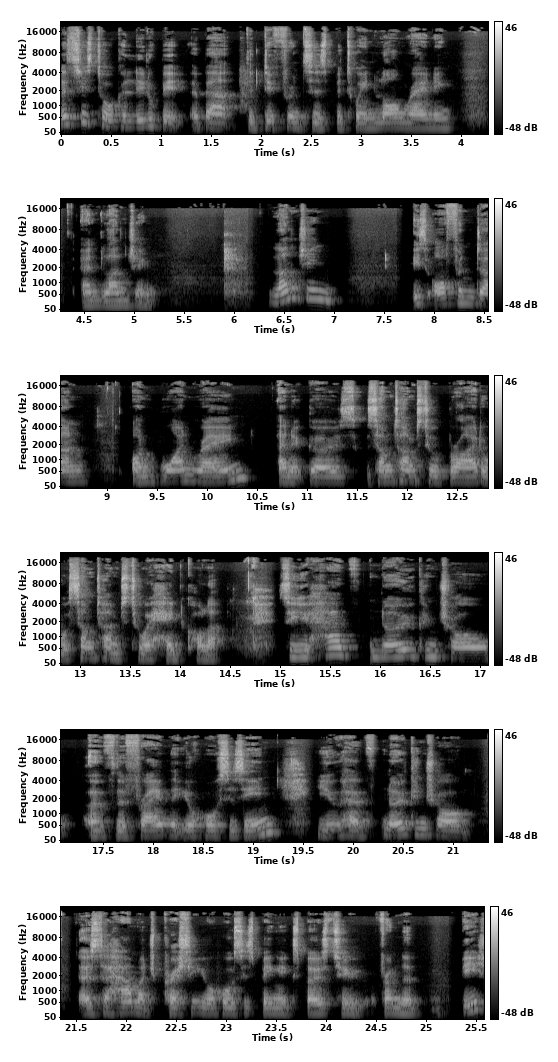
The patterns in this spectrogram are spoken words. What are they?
Let's just talk a little bit about the differences between long reining and lunging. Lunging is often done on one rein and it goes sometimes to a bridle or sometimes to a head collar. So you have no control of the frame that your horse is in. You have no control as to how much pressure your horse is being exposed to from the bit.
